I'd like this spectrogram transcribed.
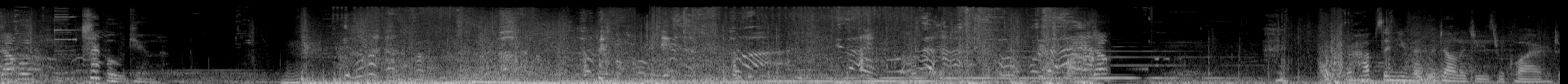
double kill. Triple kill. Perhaps a new methodology is required.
